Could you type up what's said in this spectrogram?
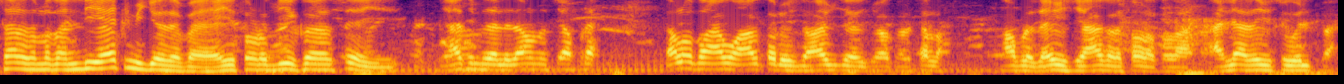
સરસ મતલબ દી આથમી ગયો છે ભાઈ. એ થોડો દીક છે આથમી તાલે જવાનું છે આપણે. ચાલો તો આવો આવતો રહ્યો આવી જાય આગળ. ચાલો, આપણે જઈએ છીએ આગળ થોડા થોડા. હાલ્યા જઈશું ઓલપા.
